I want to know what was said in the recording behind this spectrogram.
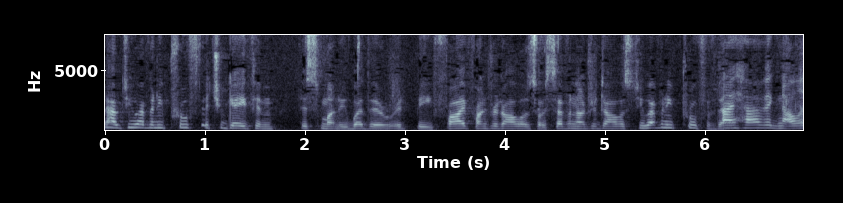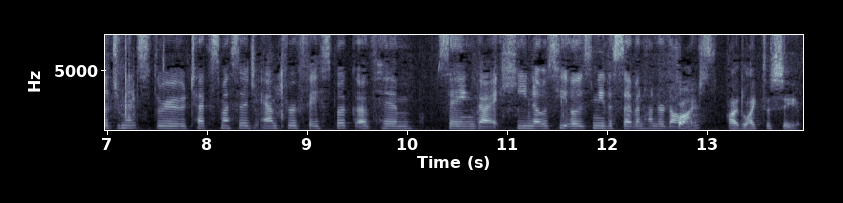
Now, do you have any proof that you gave him this money, whether it be $500 or $700? Do you have any proof of that? I have acknowledgments through text message and through Facebook of him saying that he knows he owes me the $700. Fine. I'd like to see it.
